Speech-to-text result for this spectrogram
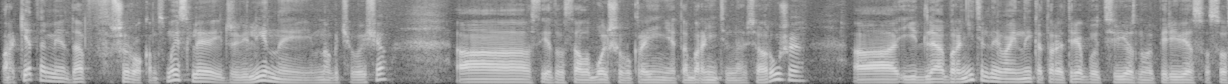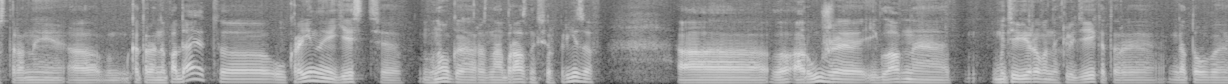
ракетами, да, в широком смысле, и джавелины, и много чего еще. А, и этого стало больше в Украине, это оборонительное все оружие. А, и для оборонительной войны, которая требует серьезного перевеса со стороны, а, которая нападает, а, у Украины есть много разнообразных сюрпризов, а, оружия и, главное, мотивированных людей, которые готовы,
